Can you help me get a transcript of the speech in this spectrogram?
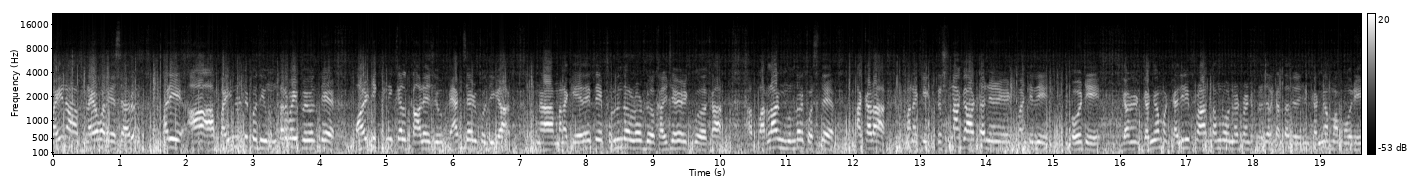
పైన ఫ్లైఓవర్ వేశారు. మరి ఆ ఆ కొద్దిగా ముందర వైపు వెళ్తే పాలిటెక్నికల్ కాలేజు బ్యాక్ సైడ్ కొద్దిగా మనకి ఏదైతే పులిందర రోడ్డు కల్చర్ పర్లాంగ్ ముందరకు వస్తే అక్కడ మనకి కృష్ణా ఘాట్ అనేటువంటిది ఒకటి గంగమ్మ కదిరి ప్రాంతంలో ఉన్నటువంటి ప్రజలకంతా తెలిసింది గంగమ్మ మోరి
